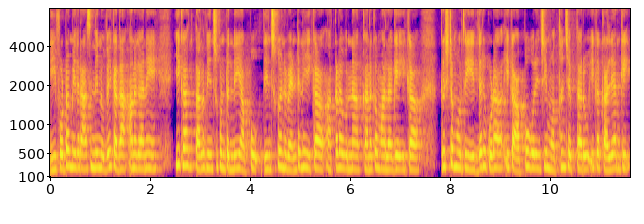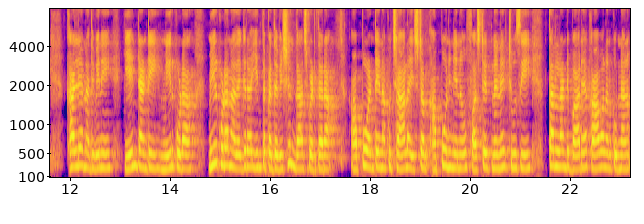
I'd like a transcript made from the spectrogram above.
ఈ ఫోటో మీద రాసింది నువ్వే కదా? అనగానే ఇక తల దించుకుంటుంది అప్పు. దించుకొని వెంటనే ఇక అక్కడ ఉన్న కనకం అలాగే ఇక కృష్ణమూర్తి ఇద్దరు కూడా ఇక అప్పు గురించి మొత్తం చెప్తారు ఇక కళ్యాణ్కి. కళ్యాణ్ అది విని ఏంటంటే? మీరు కూడా మీరు కూడా నా దగ్గర ఇంత పెద్ద విషయం దాచిపెడతారా? అప్పు అంటే నాకు చాలా ఇష్టం. అప్పుని నేను ఫస్ట్ ఎట్లనే చూసి తనలాంటి భార్య కావాలనుకున్నాను.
